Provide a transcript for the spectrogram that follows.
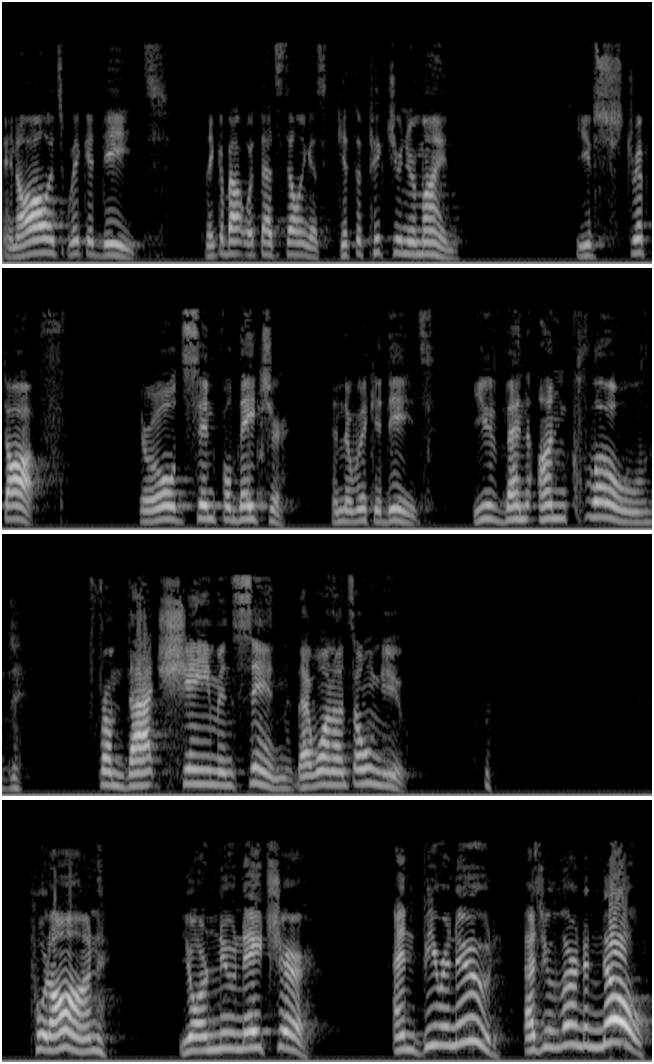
and all its wicked deeds. Think about what that's telling us. Get the picture in your mind. You've stripped off your old sinful nature and the wicked deeds. You've been unclothed from that shame and sin that once owned you. Put on your new nature, and be renewed as you learn to know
